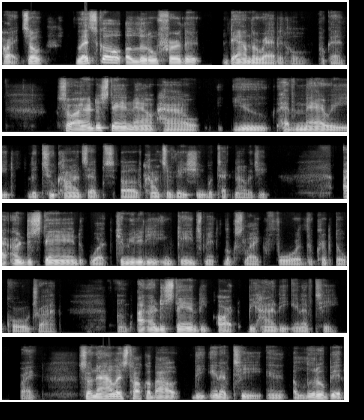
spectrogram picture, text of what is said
All right. So let's go a little further down the rabbit hole. Okay. So I understand now how you have married the two concepts of conservation with technology. I understand what community engagement looks like for the crypto coral tribe. Um, I understand the art behind the NFT, right? So now let's talk about the NFT and a little bit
